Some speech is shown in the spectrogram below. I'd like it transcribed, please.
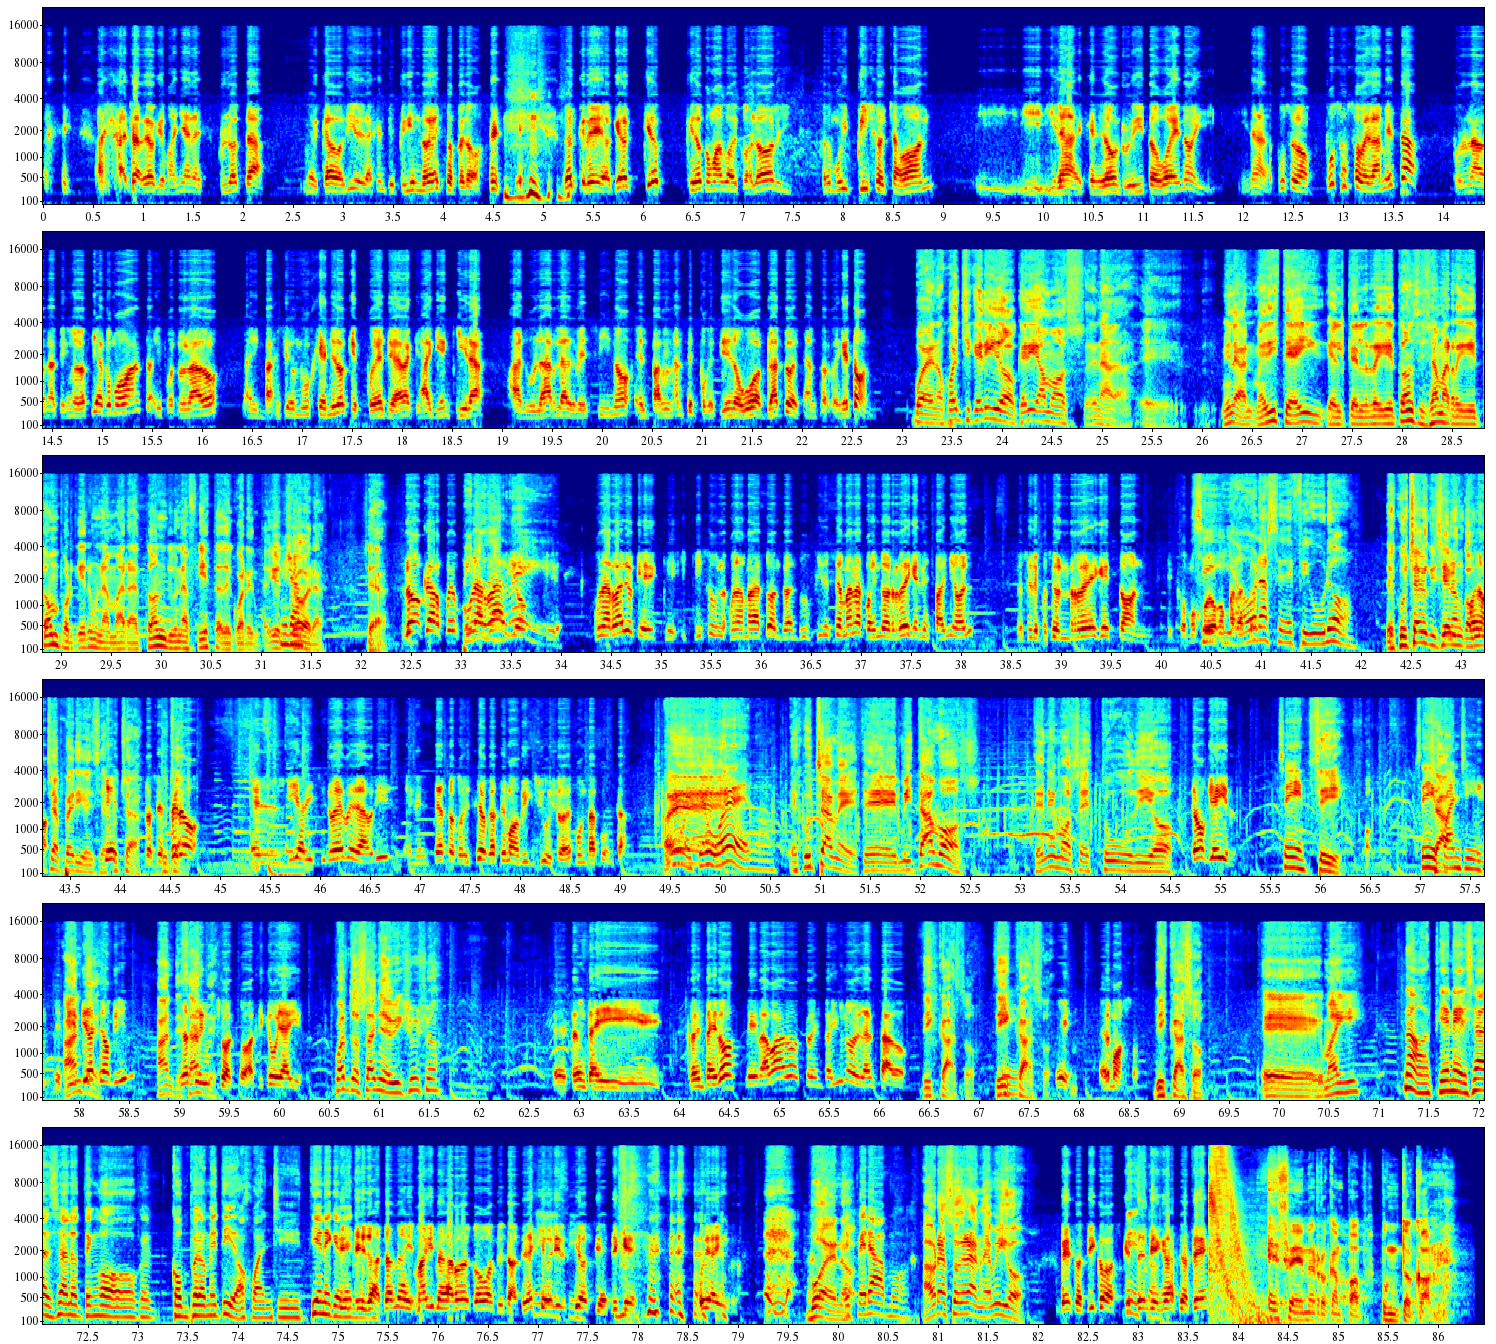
allá, allá veo que mañana explota Mercado Libre y la gente pidiendo eso, pero no creo. Creo, creo que quedó como algo de color y fue muy pillo el chabón y, y- y nada, generó un ruidito bueno y nada, puso, puso sobre la mesa, por un lado, la tecnología como avanza y por otro lado, la invasión de un género que puede llegar a que alguien quiera anularle al vecino el parlante porque tiene los huevos de plato de tanto reggaetón. Bueno, Juanchi querido, queríamos, eh, nada, eh, mira, me diste ahí el que el reggaetón se llama reggaetón porque era una maratón de una fiesta de 48 Mirá. horas. O sea, No, claro, fue una radio, que, una radio que, que- que hizo una, una maratón durante un fin de semana poniendo reggae en español, entonces le pusieron reggaetón como Sí, juego y comparativo. ahora se desfiguró. escuchá lo que hicieron Sí, con bueno, mucha experiencia. Sí, Escuchá, los escuchá. espero el día 19 de abril en el Teatro Coliseo que hacemos Big Yuyo, de punta a punta. Uy, ¡Eh! qué bueno. Escúchame, te invitamos. Tenemos estudio. Tengo que ir. Sí, Sí. sí, Ya. Juanchi. Sí, Antes, antes, tengo que ir. antes, no soy antes. un choto, así que voy a ir. ¿Cuántos años de Big Yuyo? Eh, 30 y 32 de grabado, 31 de lanzado. Discaso, Sí. discaso, Sí, hermoso. discaso. Eh, Maggie, No, tiene, ya, ya lo tengo comprometido Juanchi. Tiene que Sí, sí, venir. ya, ya me, Maggie me agarró el cogote, ya. Tenés Sí, que venir sí. sí o sí, así que voy a ir. bueno, Esperamos. abrazo grande, amigo. Besos, chicos, que Besos. estén bien, gracias, ¿eh? fmrockandpop.com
